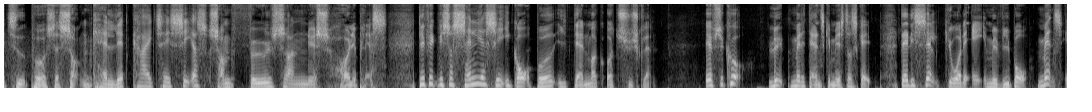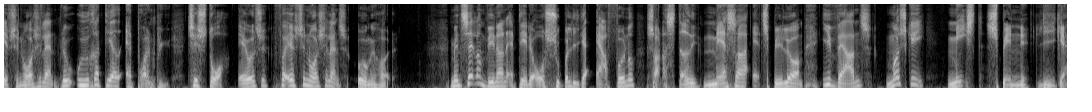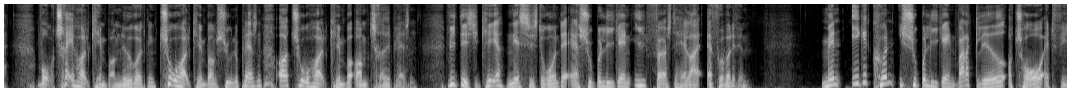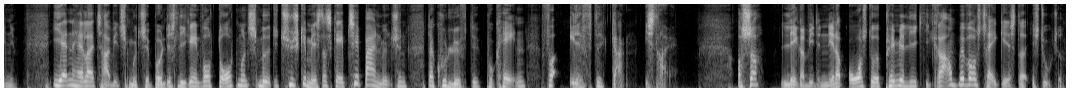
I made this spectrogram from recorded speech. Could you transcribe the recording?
denne tid på sæsonen kan let karakteriseres som følelsernes holdeplads. Det fik vi så sandelig at se i går både i Danmark og Tyskland. FCK løb med det danske mesterskab, da de selv gjorde det af med Viborg, mens FC Nordsjælland blev udraderet af Brøndby til stor ævelse for FC Nordsjællands unge hold. Men selvom vinderen af dette års Superliga er fundet, så er der stadig masser at spille om i verdens måske mest spændende liga, hvor tre hold kæmper om nedrykning, to hold kæmper om syvendepladsen og to hold kæmper om tredjepladsen. Vi dissekerer næst sidste runde af Superligaen i første halvleg af fodbold FM. Men ikke kun i Superligaen var der glæde og tårer at finde. I anden halvleg tager vi et smut til Bundesligaen, hvor Dortmund smed det tyske mesterskab til Bayern München, der kunne løfte pokalen for 11. gang i streg. Og så lægger vi det netop overståede Premier League i grav med vores tre gæster i studiet.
